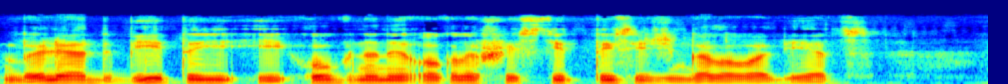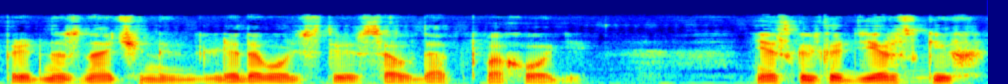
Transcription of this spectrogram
Были отбиты и угнаны около шести тысяч голов овец, предназначенных для довольствия солдат в походе. Несколько дерзких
